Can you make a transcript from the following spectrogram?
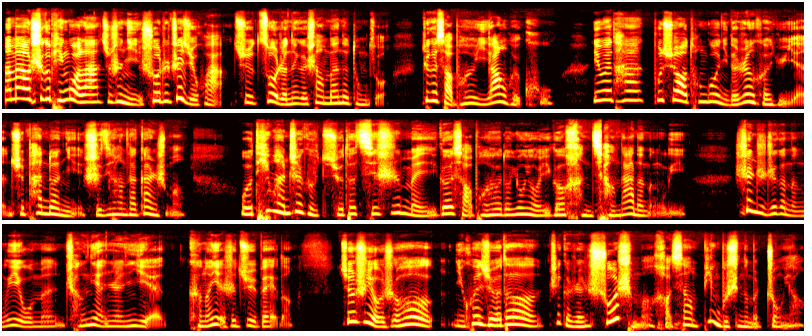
妈妈要吃个苹果啦，就是你说着这句话去做着那个上班的动作。这个小朋友一样会哭，因为他不需要通过你的任何语言去判断你实际上在干什么。我听完这个，觉得其实每一个小朋友都拥有一个很强大的能力，甚至这个能力我们成年人也可能也是具备的。就是有时候你会觉得这个人说什么好像并不是那么重要，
